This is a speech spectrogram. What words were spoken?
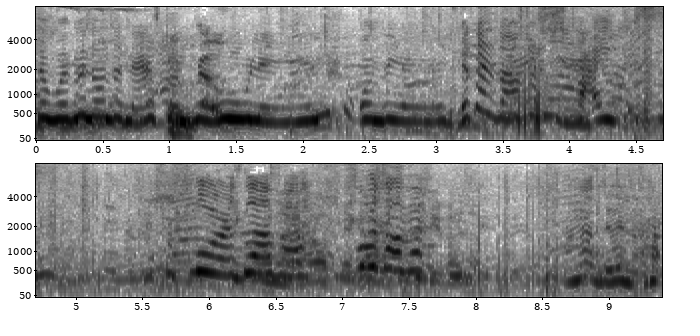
The women on the are rolling on the edge. Look at that. Spikes. The floor is lava. Floor is lava. I'm not doing that.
